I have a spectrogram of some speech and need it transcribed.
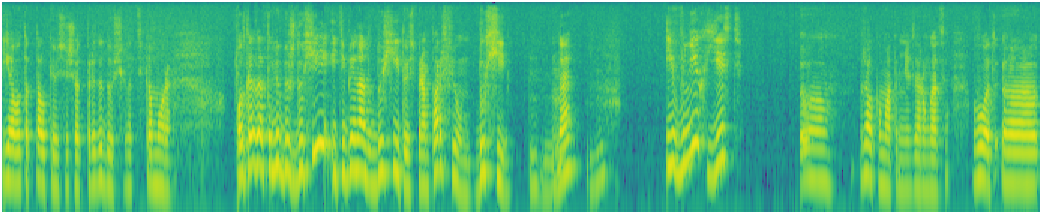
Я вот отталкиваюсь еще от предыдущих, от Сикамора. Вот когда ты любишь духи, и тебе надо духи, то есть прям парфюм, духи, Мгм. да? Мгм. И в них есть... э, жалко матом нельзя ругаться. Вот, э,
